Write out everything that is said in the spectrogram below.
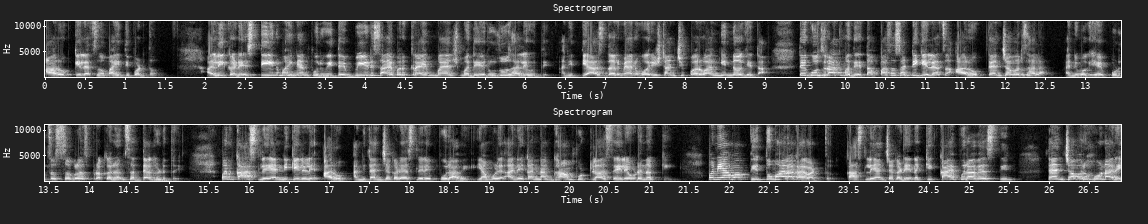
आरोप केल्याचं माहिती पडतं. अलीकडेच तीन महिन्यांपूर्वी ते बीड सायबर क्राईम ब्रँचमध्ये रुजू झाले होते. आणि त्याच दरम्यान वरिष्ठांची परवानगी न घेता ते गुजरातमध्ये तपासासाठी गेल्याचा आरोप त्यांच्यावर झाला. आणि मग हे पुढचं सगळंच प्रकरण सध्या घडतंय. पण कासले यांनी केलेले आरोप आणि त्यांच्याकडे असलेले पुरावे यामुळे अनेकांना घाम फुटला असेल एवढं नक्की. पण या बाबतीत तुम्हाला काय वाटतं? कासले यांच्याकडे नक्की काय पुरावे असतील? त्यांच्यावर होणारे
